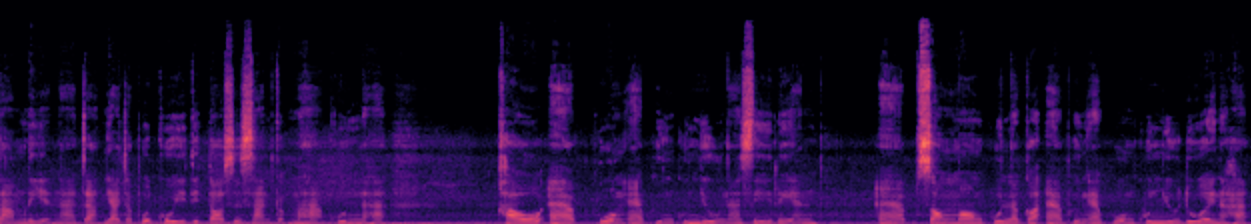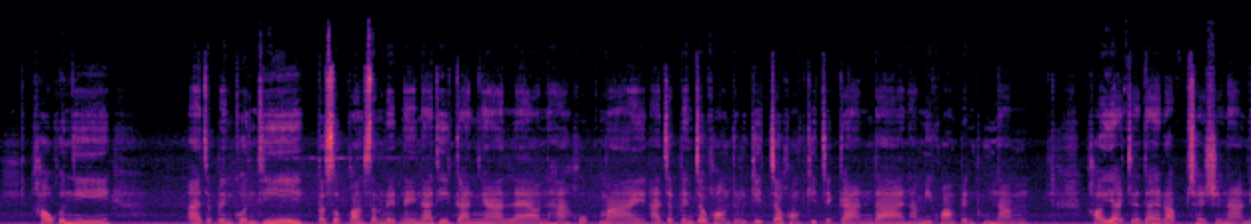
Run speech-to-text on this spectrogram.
สามเหรียญนะจะอยากจะพูดคุยติดต่อสื่อสารกับมาหาคุณนะคะ เขาแอบห่วงแอบหึงคุณอยู่นะสี่เหรียญแอบส่องมองคุณแล้วก็แอบหึงแอบห่วงคุณอยู่ด้วยนะคะ เขาคนนี้อาจจะเป็นคนที่ประสบความสำเร็จในหน้าที่การงานแล้วนะคะหกไม้อาจจะเป็นเจ้าของธุรกิจเจ้าของกิจการได้นะมีความเป็นผู้นำเขาอยากจะได้รับชัยชนะใน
